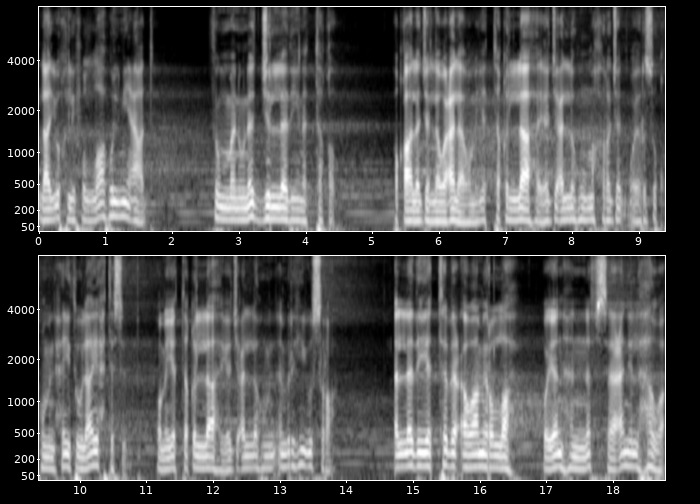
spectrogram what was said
لا يخلف الله الميعاد. ثم ننجي الذين اتقوا. وقال جل وعلا ومن يتق الله يجعل له مخرجا ويرزقه من حيث لا يحتسب. ومن يتق الله يجعل له من أمره يسرا. الذي يتبع أوامر الله وينهى النفس عن الهوى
